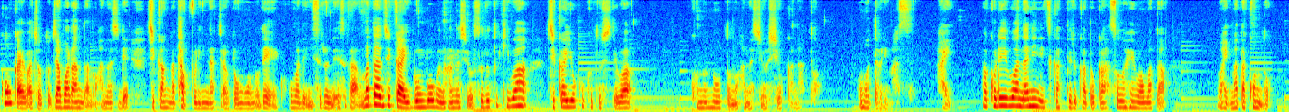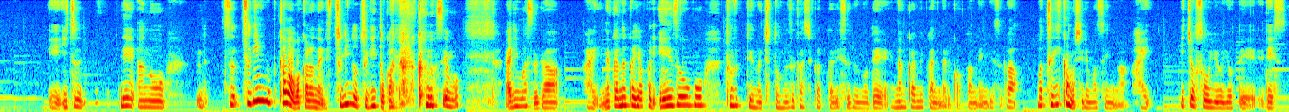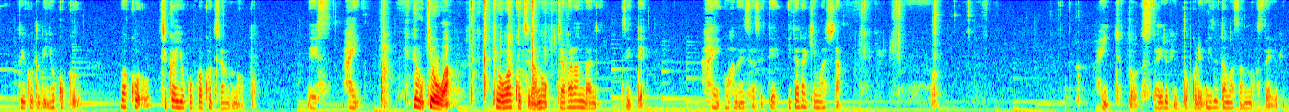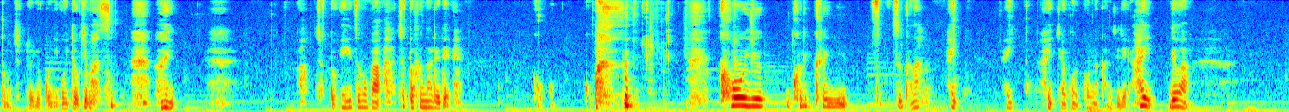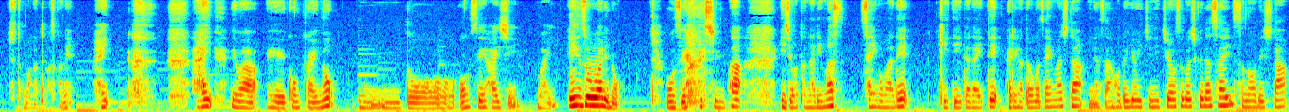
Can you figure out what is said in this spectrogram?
今回はちょっとジャバランダの話で時間がたっぷりになっちゃうと思うので、ここまでにするんですが、また次回文房具の話をするときは、次回予告としては、このノートの話をしようかなと思っております。はい。まあ、これは何に使ってるかとか、その辺はまた、はい、また今度、えー、いつ、ね、あの、つ、次かはわからないです。次の次とかになる可能性も ありますが、はい。なかなかやっぱり映像を撮るっていうのはちょっと難しかったりするので、何回目かになるかわかんないんですが、まあ次かもしれませんが、はい。一応そういう予定です。ということで予告はこ、次回予告はこちらのノートです。はい。でも今日は、今日はこちらのジャバランダについて、はい、お話しさせていただきました。はい、ちょっとスタイルフィット、これ水玉さんのスタイルフィットもちょっと横に置いておきます。はい。あ、ちょっと映像がちょっと不慣れで、こう、こう こういうこれくらいにするかな。はい。はい。はい。じゃあこ、こんな感じで。はい。では、ちょっと曲がってますかね。はい。はい。では、えー、今回の、うんと、音声配信、まあ、映像ありの音声配信は以上となります。最後まで聞いていただいてありがとうございました。皆さんほど良い一日をお過ごしください。そのでした。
